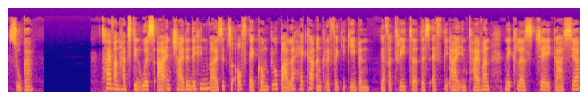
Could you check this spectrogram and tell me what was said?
Suga. Taiwan hat den USA entscheidende Hinweise zur Aufdeckung globaler Hackerangriffe gegeben. Der Vertreter des FBI in Taiwan, Nicholas J. Garcia,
